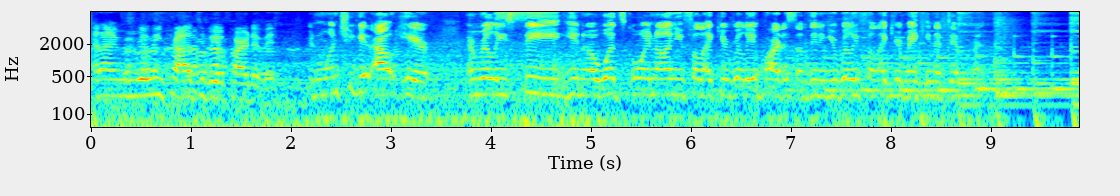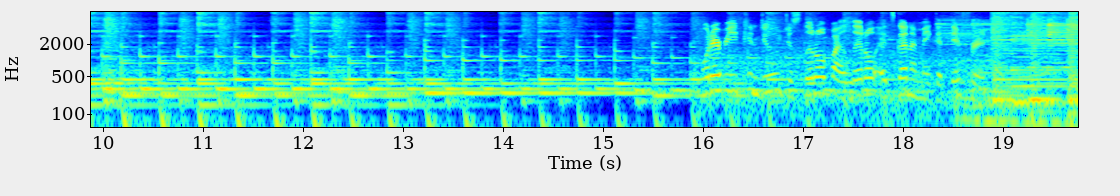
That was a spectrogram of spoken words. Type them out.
And I'm really proud to be a part of it. And once you get out here and really see, you know, what's going on, you feel like you're really a part of something and you really feel like you're making a difference. Whatever you can do, just little by little, it's gonna make a difference.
